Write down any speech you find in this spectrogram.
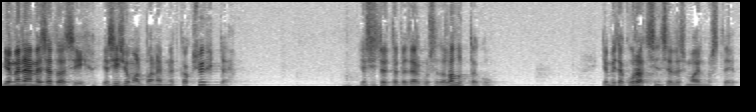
ja me näeme sedasi ja siis jumal paneb need kaks ühte ja siis ta ütleb, et ärgu seda lahutagu. ja mida kurat siin selles maailmas teeb?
